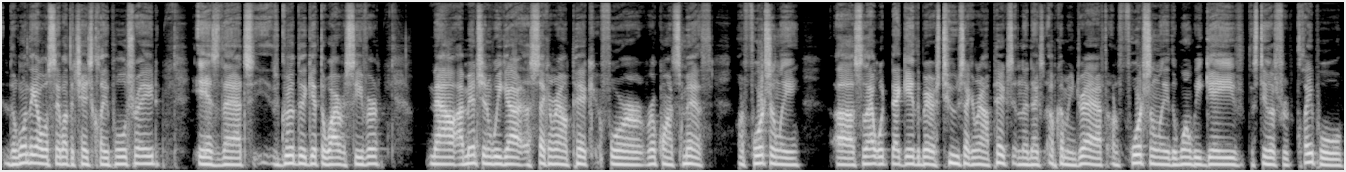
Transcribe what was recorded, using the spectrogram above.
the one thing I will say about the Chase Claypool trade is that it's good to get the wide receiver. Now, I mentioned we got a second round pick for Roquan Smith. Unfortunately, uh, so that that gave the Bears two second round picks in the next upcoming draft. Unfortunately, the one we gave the Steelers for Claypool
